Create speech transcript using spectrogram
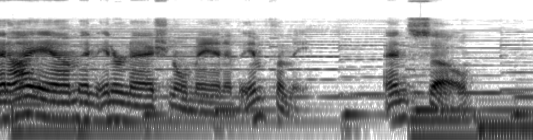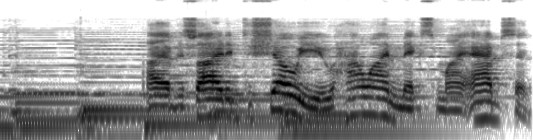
And I am an international man of infamy, and so I have decided to show you how I mix my absinthe,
